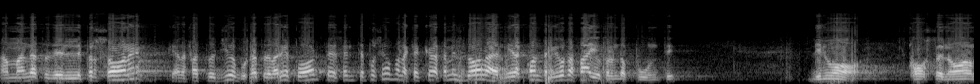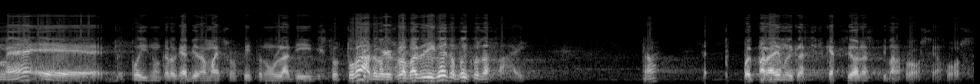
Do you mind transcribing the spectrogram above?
hanno mandato delle persone che hanno fatto il giro, bussato le varie porte, sente possiamo fare una chiacchierata mezz'ora, mi racconta che cosa fai, io prendo appunti. Di nuovo, costo enorme eh, e poi non credo che abbiano mai sortito nulla di, di, strutturato, perché sulla base di questo poi cosa fai? No? Poi parleremo di classificazione la settimana prossima forse,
